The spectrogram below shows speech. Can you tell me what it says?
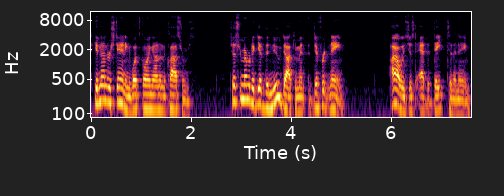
to get an understanding of what's going on in the classrooms. Just remember to give the new document a different name. I always just add the date to the name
